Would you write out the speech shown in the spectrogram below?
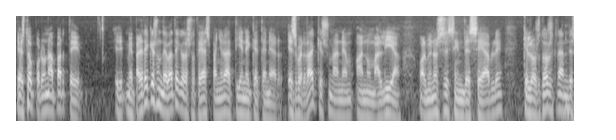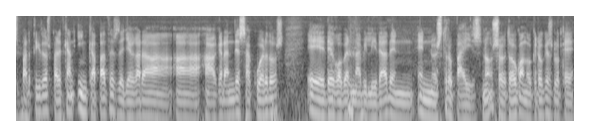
Esto, por una parte, me parece que es un debate que la sociedad española tiene que tener. Es verdad que es una anomalía, o al menos es indeseable, que los dos grandes partidos parezcan incapaces de llegar a, a, a grandes acuerdos eh, de gobernabilidad en, en, nuestro país, ¿no? sobre todo cuando creo que es lo que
